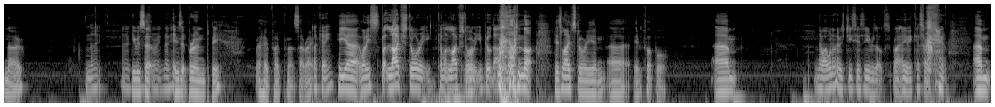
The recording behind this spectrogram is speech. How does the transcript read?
No, No. Okay, He was at- sorry. No, he was me. at Brøndby. I hope I pronounced that right. Okay. He uh, well, he's But life story. Come on, life story. You built that up. not his life story in uh in football. Um, no, I want to know his GCSE results. Right, anyway, sorry. Um.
